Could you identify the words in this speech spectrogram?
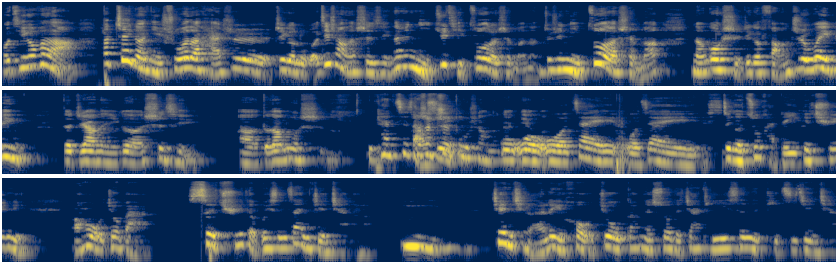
我提个问啊，那这个你说的还是这个逻辑上的事情，但是你具体做了什么呢？就是你做了什么能够使这个防治胃病的这样的一个事情呃得到落实呢？你看，至少它是制度上的我我我在我在这个珠海的一个区里，然后我就把社区的卫生站建起来了。嗯建起来了以后，就刚才说的家庭医生的体制建起来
